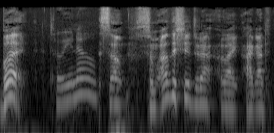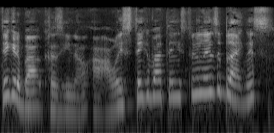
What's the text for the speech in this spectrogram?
But So you know. some some other shit that I like I got to thinking about because you know I always think about things through the lens of blackness.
